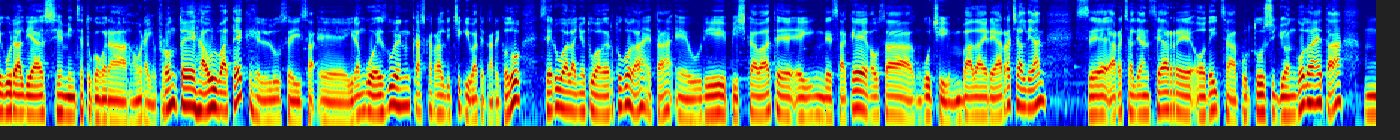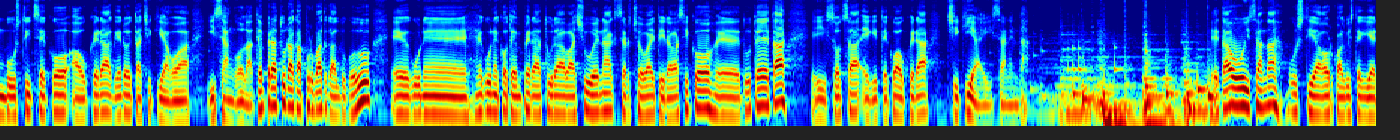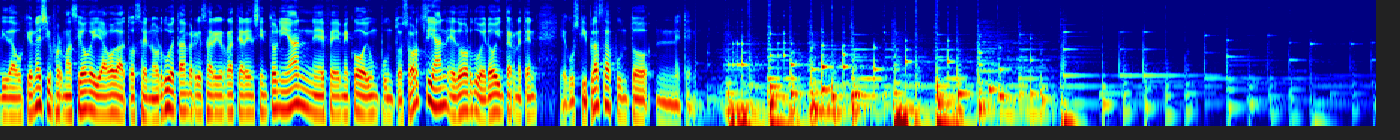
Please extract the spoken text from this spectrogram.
Eguraldiaz mintzatuko gara orain fronte, haul batek, luze iza, e, irango ez duen kaskarraldi txiki batek harriko du, zerua lainotu agertuko da, eta euri pixka bat e, egin dezake gauza gutxi. Bada ere arratsaldean ze, arratsaldean zeharre odeitza purtuz joango da, eta bustitzeko aukera gero eta txikiagoa izango da. Temperaturak apur bat galduko du, egune, eguneko temperatura basuenak zertxo baita irabaziko e, dute, eta izotza egiteko aukera txikia izanen da. Eta hau izan da, guztia gaurko albistegiari dagokionez, informazio gehiago datozen orduetan berriozari irratearen sintonian, FMko eun edo ordu ero interneten eguzkiplaza.neten.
